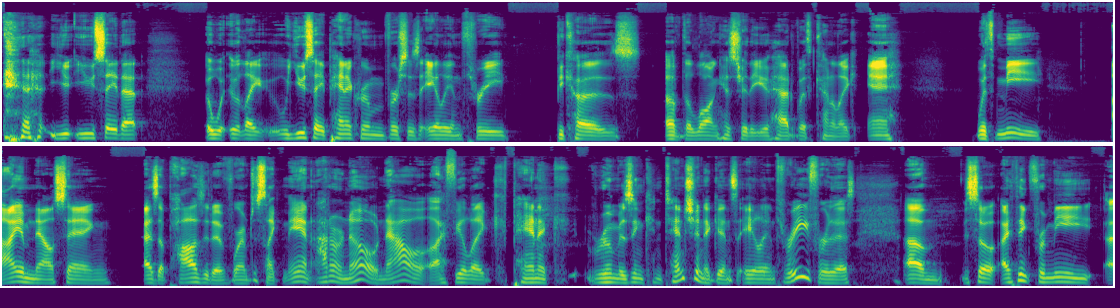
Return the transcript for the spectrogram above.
you you say that uh, like you say Panic Room versus Alien Three because of the long history that you had with kind of like eh. With me, I am now saying as a positive where I'm just like, man, I don't know. Now I feel like Panic Room is in contention against Alien 3 for this. Um, so I think for me, uh,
